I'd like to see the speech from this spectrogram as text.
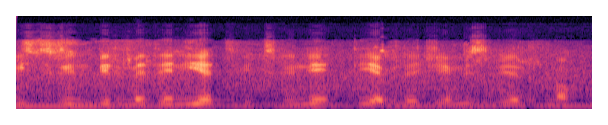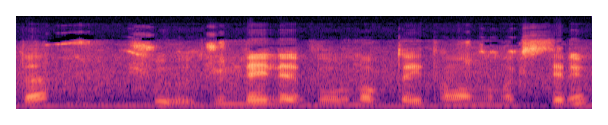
vitrin, bir medeniyet vitrini diyebileceğimiz bir nokta. Şu cümleyle bu noktayı tamamlamak isterim.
